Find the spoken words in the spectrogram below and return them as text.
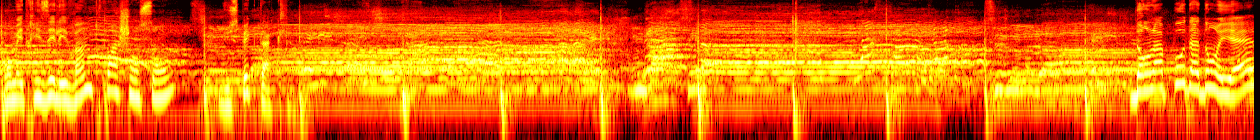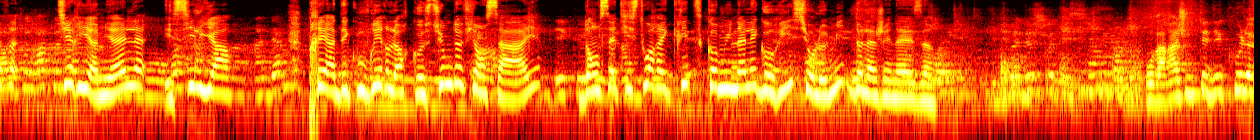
pour maîtriser les 23 chansons du spectacle. Dans la peau d'Adam et Ève, Thierry Amiel et Cilia, prêts à découvrir leur costume de fiançailles dans cette histoire écrite comme une allégorie sur le mythe de la Genèse. On va rajouter des couleurs,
